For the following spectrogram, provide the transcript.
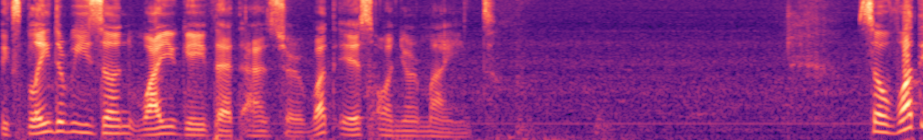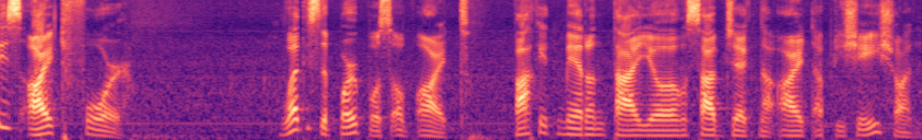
explain the reason why you gave that answer. What is on your mind? So, what is art for? What is the purpose of art? Bakit meron tayong subject na art appreciation?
